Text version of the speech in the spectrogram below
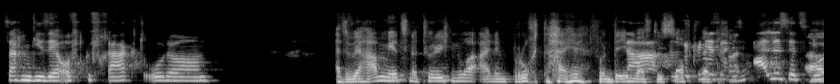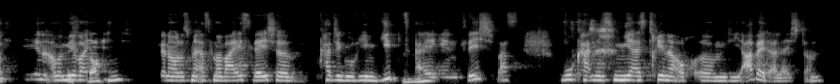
Sachen, die sehr oft gefragt oder Also wir haben jetzt natürlich nur einen Bruchteil von dem, Klar, was die Software also wir können jetzt kann. alles jetzt äh, durchgehen, aber mir war ja wichtig, genau, dass man erstmal weiß, welche Kategorien gibt's mhm. eigentlich, was, wo kann es mir als Trainer auch ähm, die Arbeit erleichtern.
